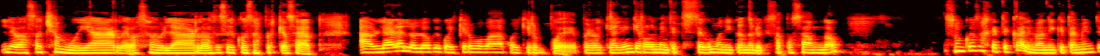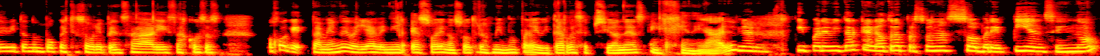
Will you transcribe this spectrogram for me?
le vas a chamullar, le vas a hablar, le vas a hacer cosas, porque, o sea, hablar a lo loco y cualquier bobada, cualquier puede, pero que alguien que realmente te esté comunicando lo que está pasando, son cosas que te calman y que también te evitan un poco este sobrepensar y esas cosas. Ojo que también debería venir eso de nosotros mismos para evitar decepciones en general. Claro. Y para evitar que la otra persona sobrepiense, ¿no?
